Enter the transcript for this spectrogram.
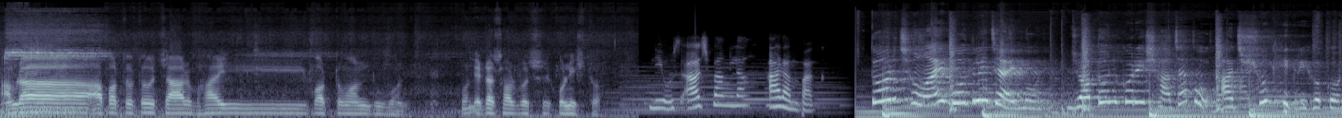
আমরা আপাতত চার ভাই বর্তমান দু বোন। এটা সর্বশেষ কনিষ্ঠ। নিউজ আজ বাংলা আরামবাগ। তোর ছোঁয়ায় বদলে যায় মন। যতন করে সাজাবো আজ সুখী গৃহকোণ।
